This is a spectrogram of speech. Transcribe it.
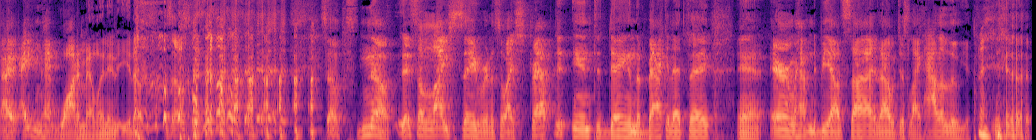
I, I even had watermelon in it, you know. So, so no, it's a lifesaver. And so I strapped it in today in the back of that thing. And Aaron happened to be outside, and I was just like, hallelujah.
